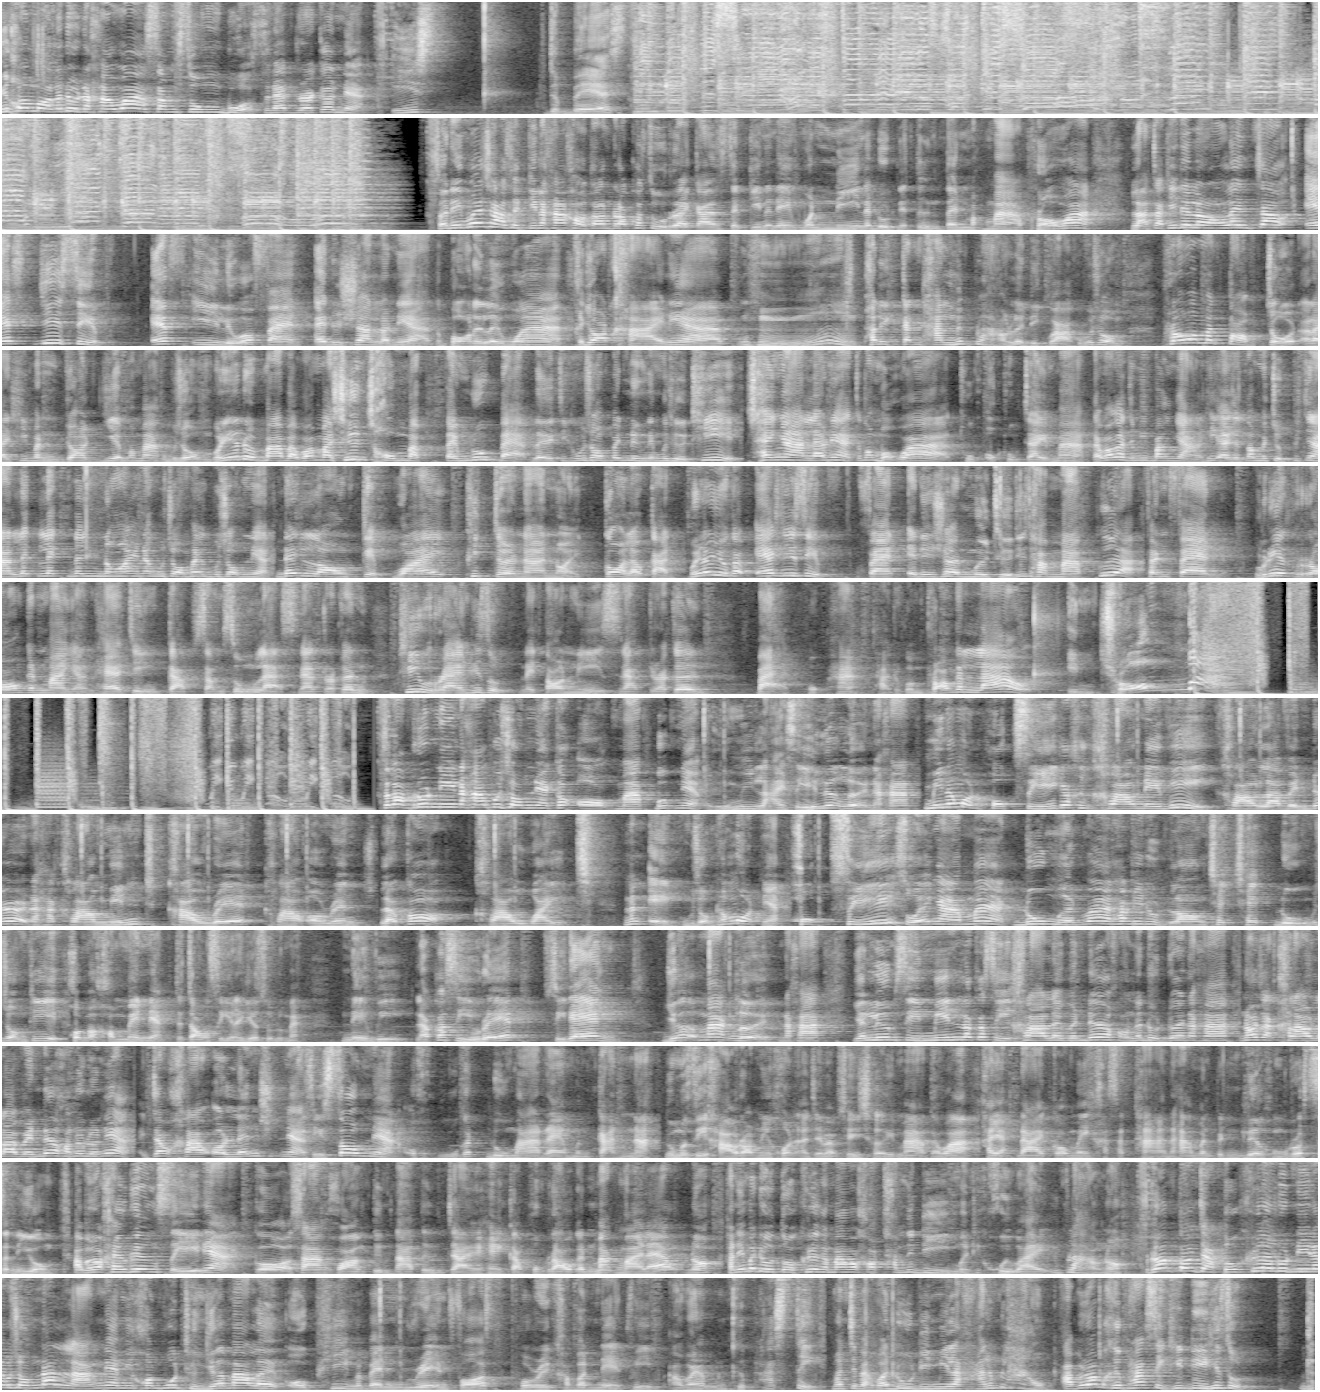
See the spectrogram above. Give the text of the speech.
มีคนบอกนะดูนะคะว่า Samsung บวก Snapdragon เนี่ย is the best สวัสดีเพื่อนชาวเศรษฐกิจนะคะ ขอต้อนรับเข้าสู่รายการเศรษฐกิจนั่นเองวันนี้นะดุดเนี่ยตื่นเต้นมาก ๆ เพราะว่าหลังจากที่ได้ลองเล่นเจ้า S20 FE หรือว่า Fan Edition แล้วเนี่ยต้องบอกได้เลยว่ายอดขายเนี่ยผลิตกันทันหรือเปล่าเลยดีกว่าคุณผู้ชม เพราะว่ามันตอบโจทย์อะไรที่มันยอดเยี่ยมมากๆคุณผู้ชม วันนี้ดุดมาแบบว่ามาชื่นชมแบบเต็มรูปแบบเลยจริงคุณผู้ชมเป็นหนึ่งในมือถือที่ใช้งานแล้วเนี่ยก็ต้องบอกว่าถูกอกถูกใจมาก แต่ว่าก็จะมีบางอย่างที่อาจจะต้องเป็นจุดพิจารณาเล็กๆน้อยๆนะคุณผู้ชมให้คุณผู้ชมเนี่ยได้ลองเก็บไว้พิจารณาหน่อยก็แล้วกันวันนี้เราอยู่กับ S20 Fan Edition มือถือที่ทำมาเพื่อแฟนๆ เรียกร้องกันมาอย่างแท้จริงกับ Samsung และ Snapdragon ที่แรงที่สุดในตอนนี้ Snapdragon 865 ถ้าทุกคนพร้อมกันแล้ว intro มาสำหรับรุ่นนี้นะคะผู้ชมเนี่ยก็ออกมาปุ๊บเนี่ยโอ้โหมีหลายสีให้เลือกเลยนะคะ มีทั้งหมด 6 สีก็คือ Cloud Navy Cloud Lavender นะคะ Cloud Mint Cloud Red Cloud Orange แล้วก็ Cloud White นั่นเองคุณผู้ชมทั้งหมดเนี่ยหสีสวยงามมาก ดูเหมือนว่าเท่าที่ดูลองเช็คเช็คดูคุณผู้ชมที่คนมาคอมเมนต์เนี่ยจะจองสีอะไรเยอะสุดรู้ไหม Navy แล้วก็สี Red สีแดง เยอะมากเลยนะคะ อย่าลืมสีมิ้นท์แล้วก็สีคลาวลาเวนเดอร์ของนดุดด้วยนะคะ นอกจากคลาวลาเวนเดอร์ของนดุดเนี่ยเจ้าคลาวออเรนจ์เนี่ยสีส้มเนี่ยโอ้โหก็ดูมาแรงเหมือนกันนะดูเหมือนสีขาวรอบนี้คนอาจจะแบบเฉยๆมาก แต่ว่าใครอยากได้ก็ไม่ขัดศรัทธานะคะมันเป็นเรื่องของรสนิยมเอาเป็นว่าแค่เรื่องสีเนี่ยก็สร้างความตื่นตาตื่นใจให้กับพวกเรากันมากมายแล้วเนาะคราวนี้มาดูตัวเครื่องกันบ้างว่าเขาทำได้ดีเหมือนที่คุยไว้หรือเปล่าเนาะเริ่มต้นจากตัวเครื่องรุ่นนี้นะผู้ชมด้านหลังเนี่ยมีคนพูดถึงเยอะมากเลยโอ้พี่มันเป็น reinforced polycarbonate พี่เอาไว้มันคือพลาสติก มันจะแบบว่าดูดีมีราคาหรือเปล่าเอาเป็นว่ามันคือพลาสติกที่ดีที่สุด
